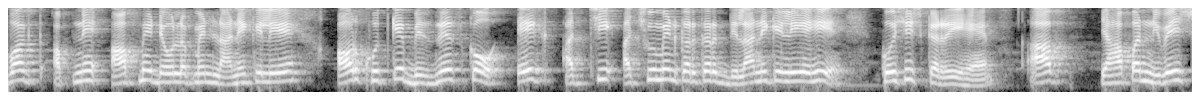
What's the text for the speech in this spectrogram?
वक्त अपने आप में डेवलपमेंट लाने के लिए और खुद के बिज़नेस को एक अच्छी अचीवमेंट कर कर दिलाने के लिए ही कोशिश कर रही है। आप यहाँ पर निवेश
